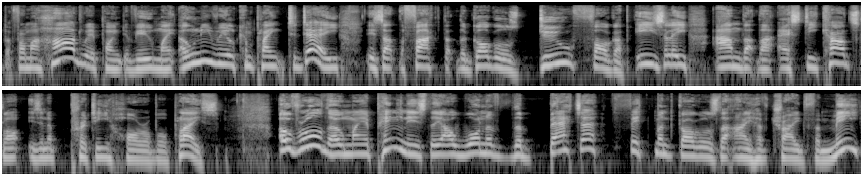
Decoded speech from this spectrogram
But from a hardware point of view, my only real complaint today is that the fact that the goggles do fog up easily and that that SD card slot is in a pretty horrible place. Overall though, my opinion is they are one of the better fitment goggles that I have tried for me.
